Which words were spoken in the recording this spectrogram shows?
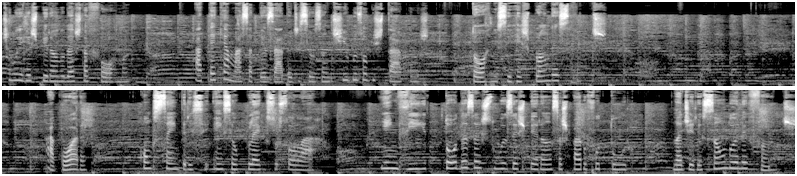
Continue respirando desta forma, até que a massa pesada de seus antigos obstáculos torne-se resplandecente. Agora, concentre-se em seu plexo solar e envie todas as suas esperanças para o futuro na direção do elefante.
